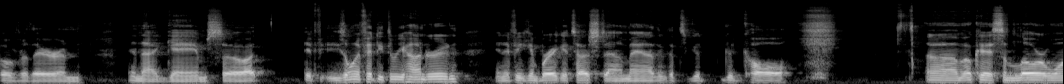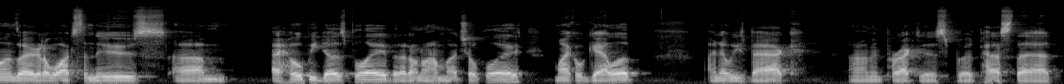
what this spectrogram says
over there and in that game. So, I, if he's only fifty three hundred, and if he can break a touchdown, man, I think that's a good good call. Um, okay, some lower ones. I got to watch the news. Um, I hope he does play, but I don't know how much he'll play. Michael Gallup, I know he's back um, in practice, but past that,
